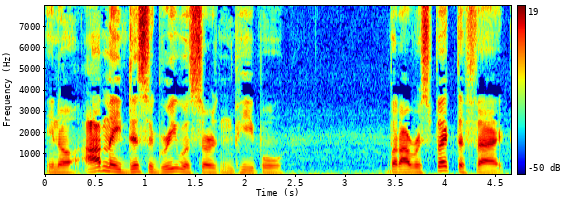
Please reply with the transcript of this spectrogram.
You know, I may disagree with certain people, but I respect the fact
